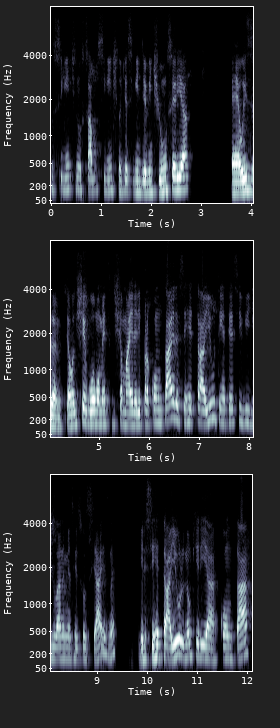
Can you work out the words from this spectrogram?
do seguinte, no sábado seguinte, no dia seguinte, dia 21, seria é, o exame. Então ele chegou o momento de chamar ele ali para contar, ele se retraiu, tem até esse vídeo lá nas minhas redes sociais, né? Ele se retraiu, ele não queria contar.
